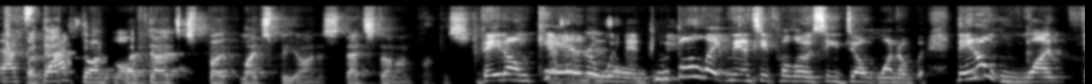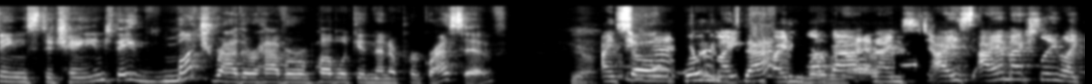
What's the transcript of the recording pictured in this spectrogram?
that's but that's, that's done. Cool. But that's but let's be honest, that's done on purpose. They don't care yes, to win. People like Nancy Pelosi don't want to. They don't want things to change. They much rather have a Republican than a progressive. Yeah. I think so that we're might exactly be about that. And I'm, I, I am actually like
